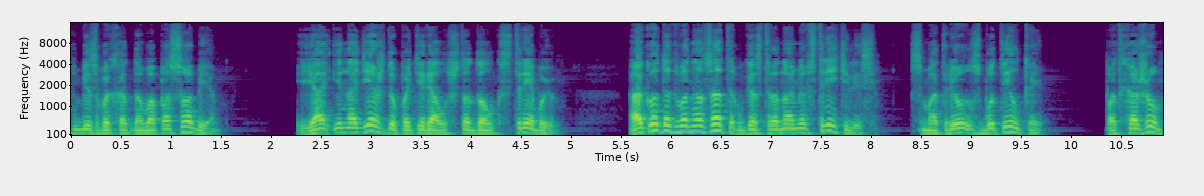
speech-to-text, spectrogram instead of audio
без выходного пособия. Я и надежду потерял, что долг стребую. А года два назад в гастрономе встретились. Смотрю с бутылкой. Подхожу.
